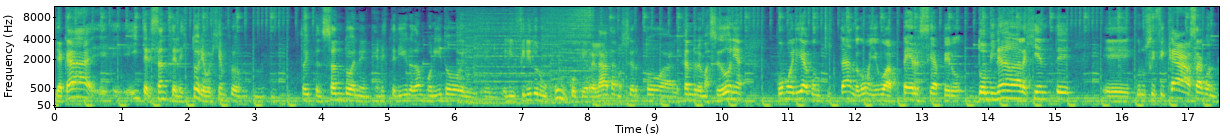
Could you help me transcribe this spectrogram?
y acá es interesante la historia, por ejemplo, estoy pensando en, este libro tan bonito, el, infinito en un junco, que relata, ¿no cierto?, a Alejandro de Macedonia, cómo él iba conquistando, cómo llegó a Persia, pero dominaba a la gente, eh, crucificada, o sea, con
